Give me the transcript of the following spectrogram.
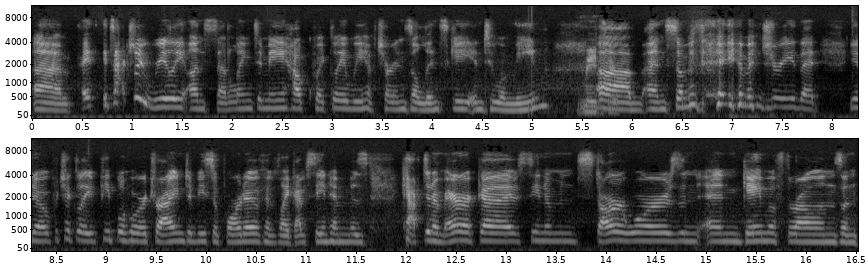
Um, it, it's actually really unsettling to me how quickly we have turned Zelensky into a meme. Me too. Um, and some of the imagery that, you know, particularly people who are trying to be supportive have like, I've seen him as Captain America, I've seen him in Star Wars and, and Game of Thrones. And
